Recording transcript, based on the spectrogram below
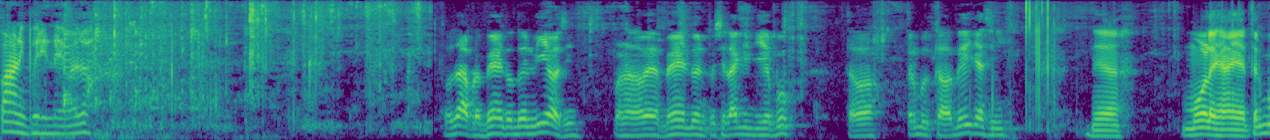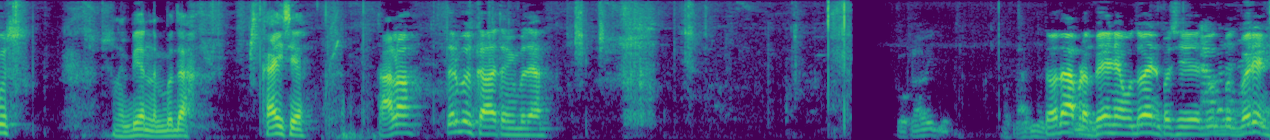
પાણી ભરીને આવ્યા તો જા, આપણે ભેં તો દોઈને આવ્યા છીએ પણ હવે ભેં દોઈને પછી લાગી ગઈ ભૂખ. તો તરબૂચ ખાવા બેસી જશે ને મોળે અહીંયા તરબૂચ. અને બેન બધા ખાય છે. હાલો, તરબૂચ ખાવા તમે બધા. તો દા આપણે બેન એવું દોઈને પછી દૂધ બૂધ ભરીને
